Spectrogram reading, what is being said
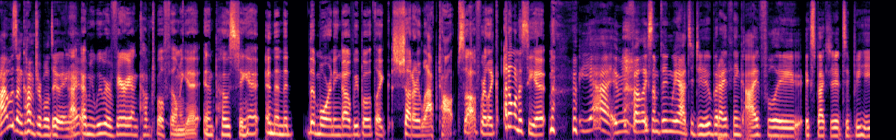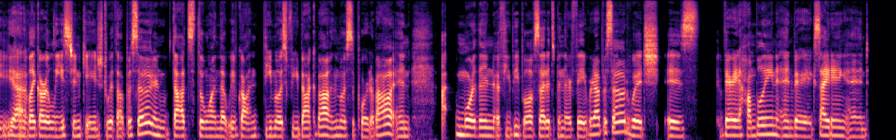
I was uncomfortable doing it. I, I mean, we were very uncomfortable filming it and posting it. And then the, the morning of, we both like shut our laptops off. We're like, I don't want to see it. yeah, I mean, it felt like something we had to do, but I think I fully expected it to be Yeah. kind of like our least engaged with episode. And that's the one that we've gotten the most feedback about and the most support about. And uh, more than a few people have said it's been their favorite episode, which is very humbling and very exciting. And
